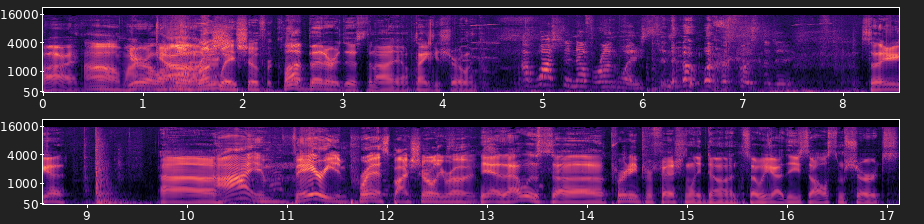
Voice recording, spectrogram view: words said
All right. Oh my You're a lot god. Little runway show for A lot better at this than I am. Thank you, Shirley. I've watched enough runways to know what I'm supposed to do. So there you go. Uh, I am very impressed by Shirley Rhodes. yeah, that was uh, pretty professionally done. So we got these awesome shirts,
